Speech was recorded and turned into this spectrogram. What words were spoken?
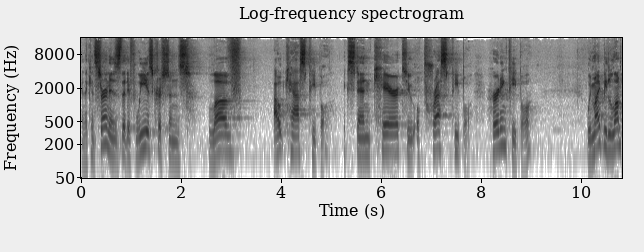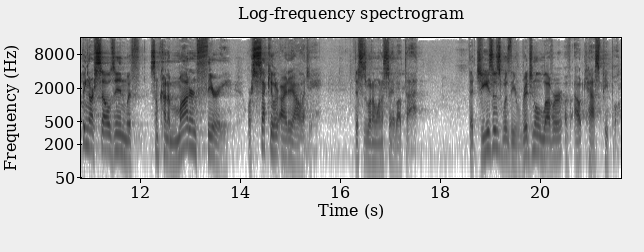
And the concern is that if we as Christians love outcast people, extend care to oppressed people, hurting people, we might be lumping ourselves in with some kind of modern theory or secular ideology. This is what I want to say about that that Jesus was the original lover of outcast people.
